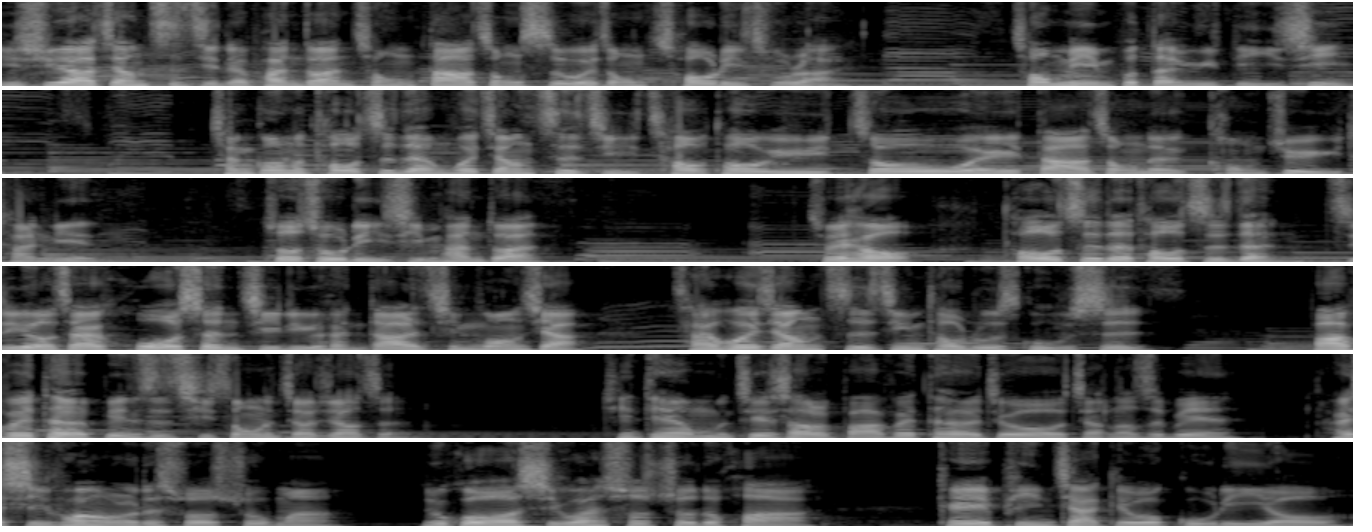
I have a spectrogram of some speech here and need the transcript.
你需要将自己的判断从大众思维中抽离出来。聪明不等于理性。成功的投资人会将自己超脱于周围大众的恐惧与贪念，做出理性判断。最后，投资的投资人只有在获胜几率很大的情况下，才会将资金投入股市。巴菲特便是其中的佼佼者。今天我们介绍的巴菲特就讲到这边。还喜欢我的说书吗？如果喜欢说书的话，可以评价给我鼓励哦。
